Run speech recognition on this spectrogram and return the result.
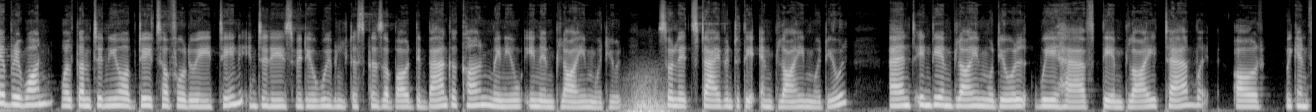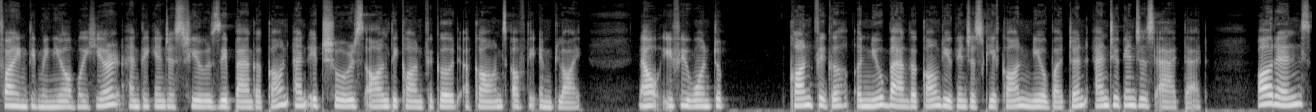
everyone, welcome to new updates of Odoo 18. In today's video, we will discuss about the bank account menu in employee module. So let's dive into the employee module. And in the employee module, we have the employee tab or we can find the menu over here and we can just use the bank account and it shows all the configured accounts of the employee. Now, if you want to configure a new bank account, you can just click on new button and you can just add that. Or else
